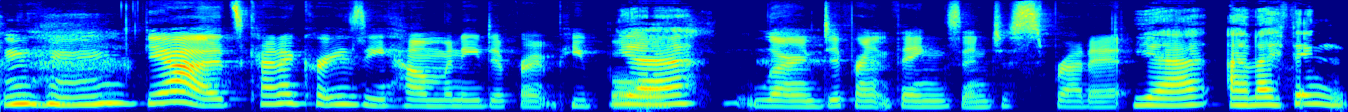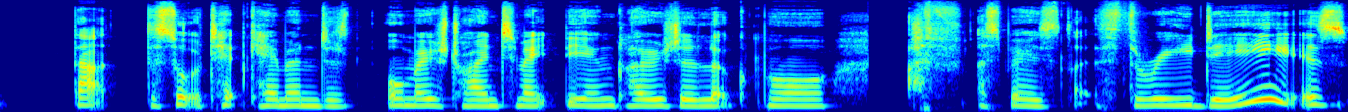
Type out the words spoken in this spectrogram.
hmm Yeah, it's kind of crazy how many different people yeah, learn different things and just spread it. yeah, and I think that the sort of tip came under almost trying to make the enclosure look more. I suppose like 3D is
